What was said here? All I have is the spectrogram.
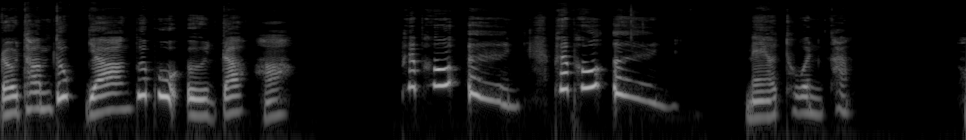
เราทำทุกอย่างเพื่อผู้อื่นตาหากเพื่อผู้อื่น เพื่อผู้อื่น แมวทวนคำโห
